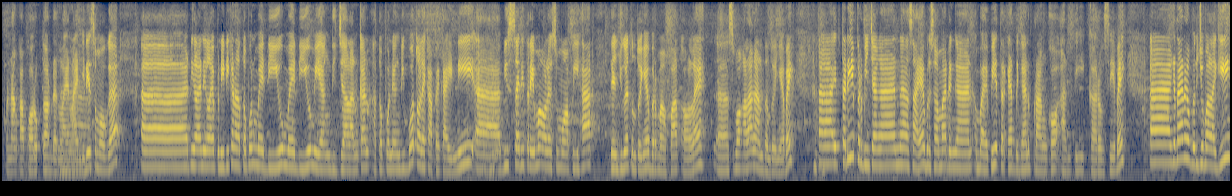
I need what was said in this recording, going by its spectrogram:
penangkap koruptor dan lain-lain. Jadi semoga eh, nilai-nilai pendidikan ataupun medium-medium yang dijalankan ataupun yang dibuat oleh KPK ini eh, bisa diterima oleh semua pihak dan juga tentunya bermanfaat oleh eh, semua kalangan tentunya. Baik, eh, itu tadi perbincangan saya bersama dengan Mbak Epi terkait dengan perangko anti korupsi. Baik, eh, kita akan berjumpa lagi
